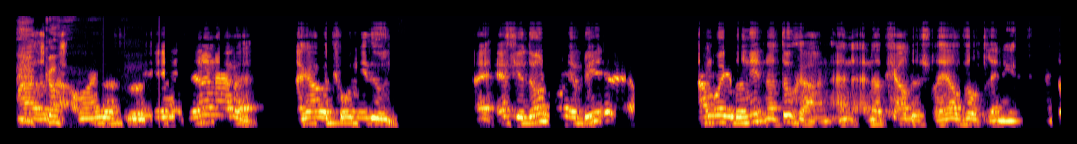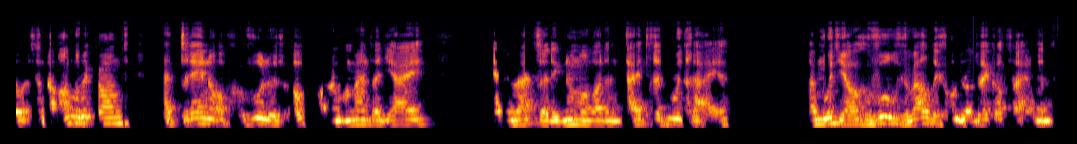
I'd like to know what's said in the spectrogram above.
maar uh, op het moment dat we er geen zin in hebben, dan gaan we het gewoon niet doen. If you don't want to be there, dan moet je er niet naartoe gaan. En, en dat geldt dus voor heel veel trainingsmethodes. Aan de andere kant, het trainen op gevoel is ook op het moment dat jij in een wedstrijd, ik noem maar wat, een tijdrit moet rijden, dan moet jouw gevoel geweldig ontwikkeld zijn. Want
